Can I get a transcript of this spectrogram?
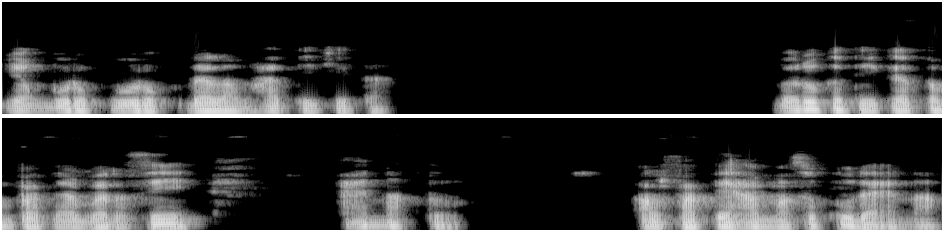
yang buruk-buruk dalam hati kita. Baru ketika tempatnya bersih, enak tuh. Al-Fatihah masuk tuh udah enak.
